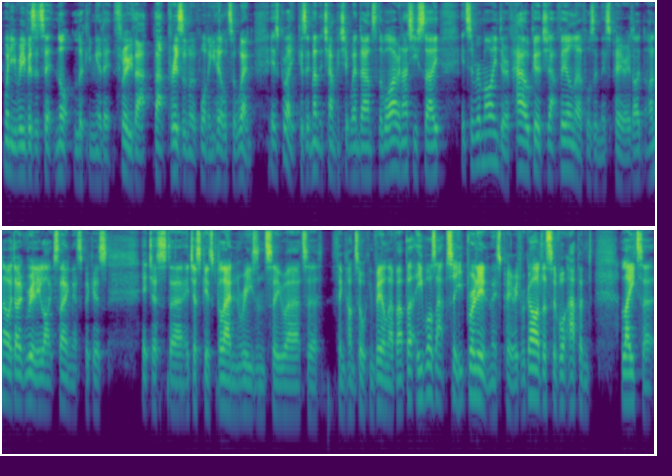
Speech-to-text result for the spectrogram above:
when you revisit it, not looking at it through that that prism of wanting Hill to win. It's great because it meant the championship went down to the wire. And as you say, it's a reminder of how good Jacques Villeneuve was in this period. I, I know I don't really like saying this because it just uh, it just gives Glenn reason to uh, to think I'm talking Villeneuve, but he was absolutely brilliant in this period, regardless of what happened later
